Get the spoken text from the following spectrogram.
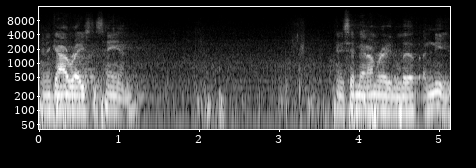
And a guy raised his hand. And he said, Man, I'm ready to live anew.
